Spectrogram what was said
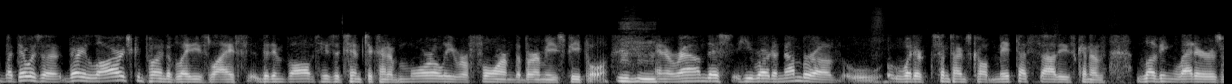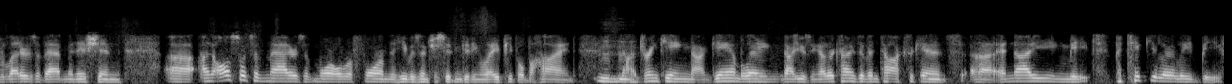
but there was a very large component of Ledi's life that involved his attempt to kind of morally reform the Burmese people. Mm-hmm. And around this, he wrote a number of what are sometimes called these kind of loving letters or letters of admonition, uh, on all sorts of matters of moral reform that he was interested in getting lay people behind. Mm-hmm. Not drinking, not gambling, not using other kinds of intoxicants, uh, and not eating meat, particularly beef.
